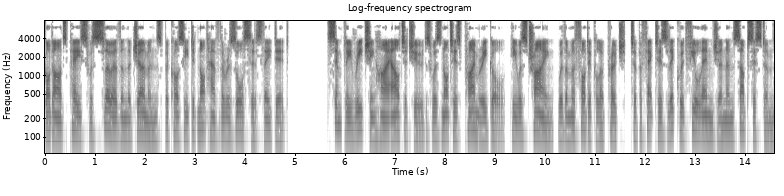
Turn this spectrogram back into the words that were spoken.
Goddard's pace was slower than the Germans because he did not have the resources they did. Simply reaching high altitudes was not his primary goal, he was trying, with a methodical approach, to perfect his liquid fuel engine and subsystems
